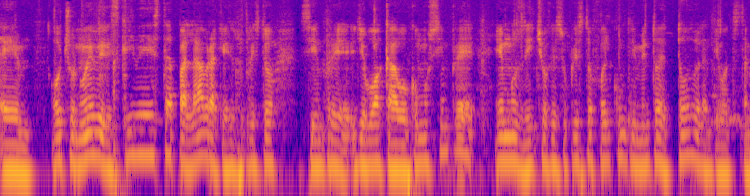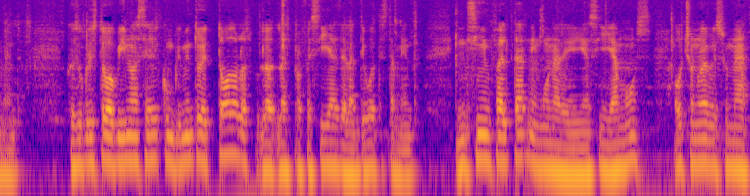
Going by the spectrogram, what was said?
eh, 8.9 describe esta palabra que Jesucristo siempre llevó a cabo. Como siempre hemos dicho, Jesucristo fue el cumplimiento de todo el Antiguo Testamento. Jesucristo vino a ser el cumplimiento de todas las profecías del Antiguo Testamento sin faltar ninguna de ellas. Y Amos 8.9 es una,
